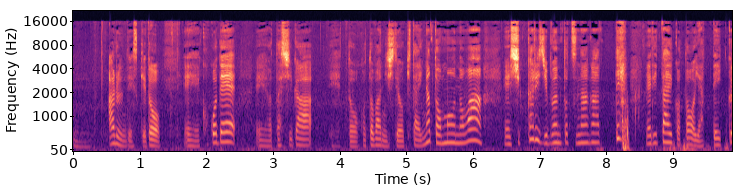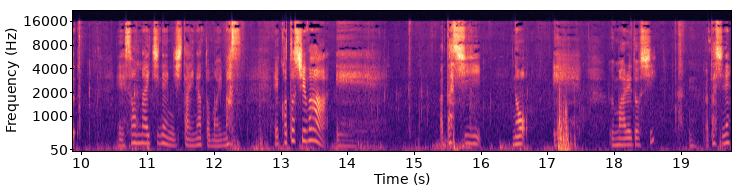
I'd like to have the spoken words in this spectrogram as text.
うん、あるんですけど、えここで、え私がえーと、言葉にしておきたいなと思うのは、えー、しっかり自分とつながってやりたいことをやっていく、えー、そんな一年にしたいなと思います、え今年は、え私の、え生まれ年？うん、私ね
